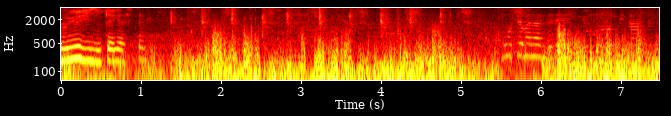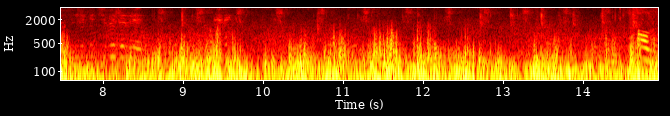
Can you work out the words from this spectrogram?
Ruyu Jijik'e geçtim. Muhtemelen dedi yumruğun bir tanesinin üstündeki çivi dedi delik. Aldım.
